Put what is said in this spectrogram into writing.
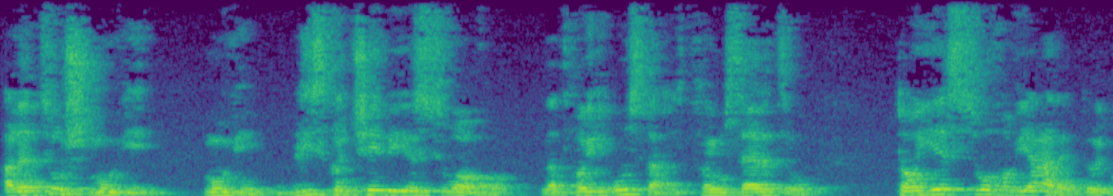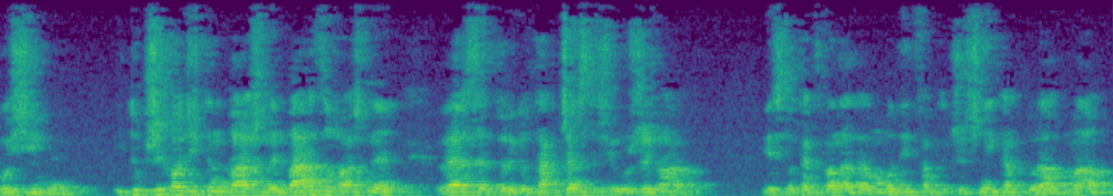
ale cóż mówi, mówi, blisko Ciebie jest słowo, na Twoich ustach i w Twoim sercu. To jest słowo wiary, które głosimy. I tu przychodzi ten ważny, bardzo ważny werset, którego tak często się używa. Jest to tak zwana modlitwa grzecznika, która ma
